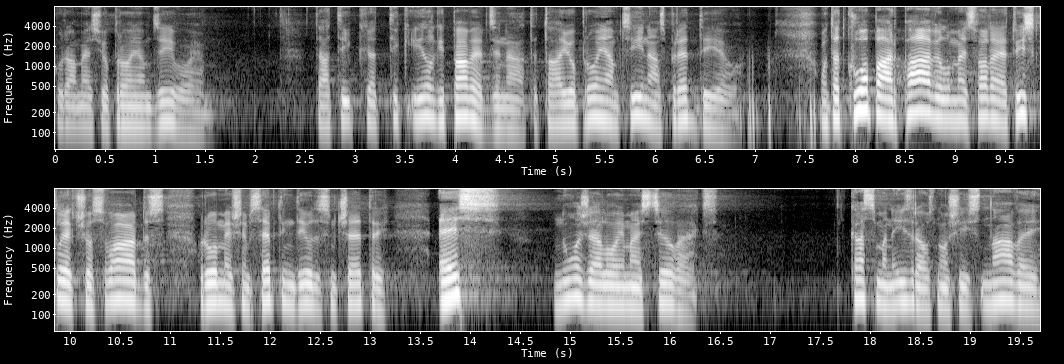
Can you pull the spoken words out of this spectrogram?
kurā mēs joprojām dzīvojam. Tā tika tik ilgi paverdzināta, tā joprojām cīnās pret Dievu. Un tad kopā ar Pāvilu mēs varētu izkliegt šos vārdus Romiešiem 7,24. Es, nožēlojamais cilvēks, kas man izraus no šīs nāvei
